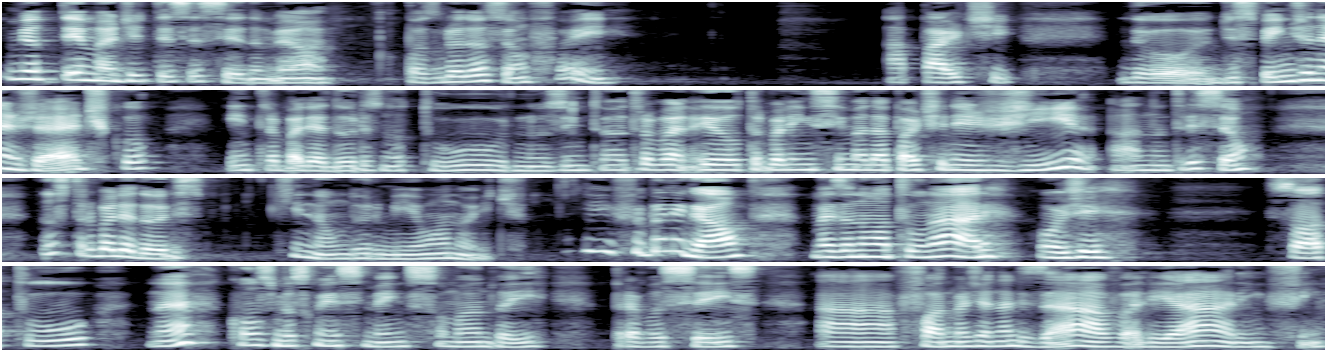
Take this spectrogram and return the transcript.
E meu tema de TCC da minha pós-graduação foi a parte do dispêndio energético em trabalhadores noturnos. Então, eu, traba eu trabalhei em cima da parte energia, a nutrição, dos trabalhadores que não dormiam à noite. E foi bem legal, mas eu não atuo na área. Hoje só atuo, né, com os meus conhecimentos, somando aí para vocês a forma de analisar, avaliar, enfim,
